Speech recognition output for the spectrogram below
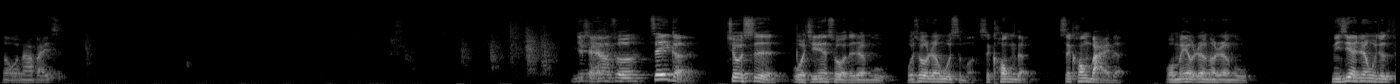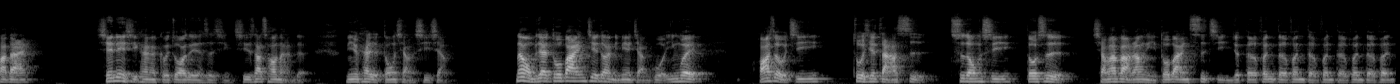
我拿白纸，你就想象说这个就是我今天所有的任务。我说任务什么是空的，是空白的，我没有任何任务。你今天任务就是发呆。先练习看看可不可以做到这件事情，其实它超难的，你就开始东想西想。那我们在多巴胺阶段里面讲过，因为划手机、做一些杂事、吃东西，都是想办法让你多巴胺刺激，你就得分、得分、得分、得分、得分、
